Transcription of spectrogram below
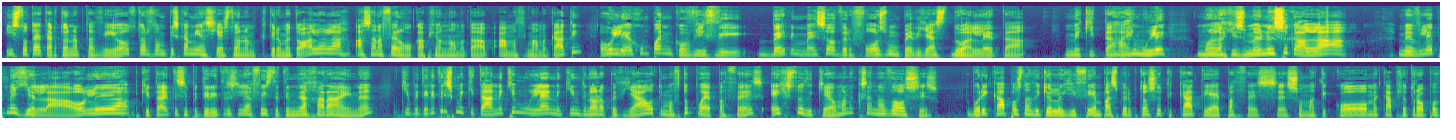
Ή στο τέταρτο, ένα από τα δύο. Τώρα θα μου πεις καμία σχέση το ένα κτίριο με το άλλο, αλλά ας αναφέρω εγώ κάποια ονόματα, άμα θυμάμαι κάτι. Όλοι έχουν πανικοβληθεί. Μπαίνει μέσα ο αδερφός μου, παιδιά, στην τουαλέτα. Με κοιτάει, μου λέει Μαλαχισμένο είσαι καλά. Με βλέπει να γελάω, λέει, κοιτάει τις επιτηρήτρες, λέει αφήστε τη, μια χαρά είναι. Και οι επιτηρήτρες με κοιτάνε και μου λένε εκείνη την ώρα, παιδιά, ότι με αυτό που έπαθες έχεις το δικαίωμα να ξαναδώσεις μπορεί κάπως να δικαιολογηθεί, εν πάση περιπτώσει, ότι κάτι έπαθες ε, σωματικό, με κάποιο τρόπο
